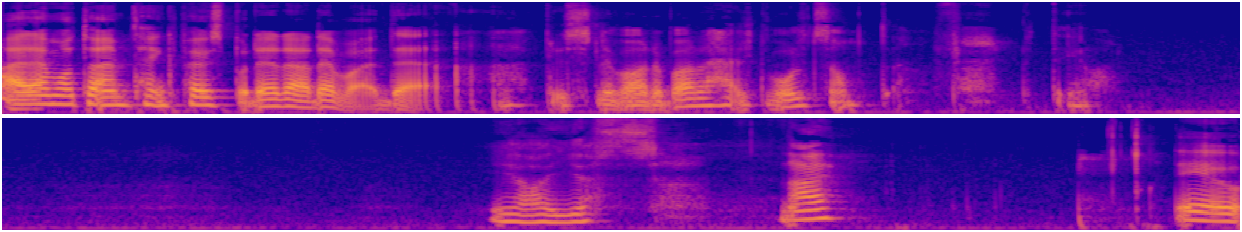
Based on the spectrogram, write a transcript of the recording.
Nei, jeg må ta en tenkepause på det der. Det var, det, plutselig var det bare helt voldsomt. 50 år. Ja, jøss. Yes. Nei. Det jo,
